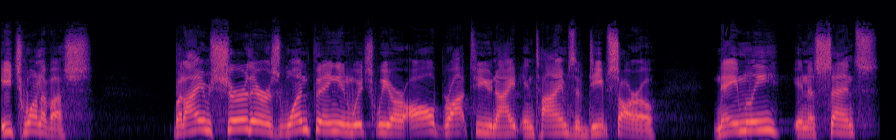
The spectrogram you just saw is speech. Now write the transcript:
each one of us. But I am sure there is one thing in which we are all brought to unite in times of deep sorrow, namely in a sense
